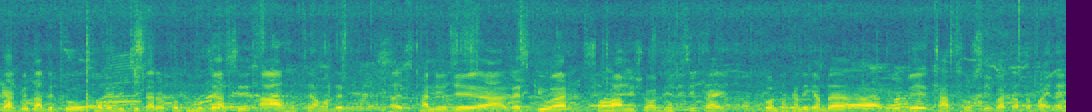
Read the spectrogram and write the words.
যে আসবে তাদেরকেও খবর দিচ্ছি, তারা প্রথম মধ্যে আর হচ্ছে আমাদের স্থানীয় যে সহ আমি সহ ঢুকছি, প্রায় ঘন্টাখানিক আমরা ডুবে চাষ করছি বাট আমরা পাই নাই।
